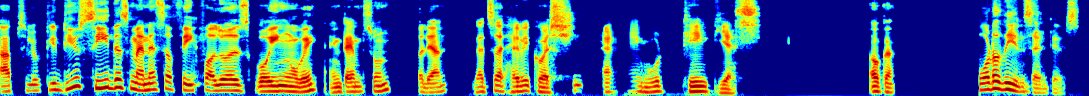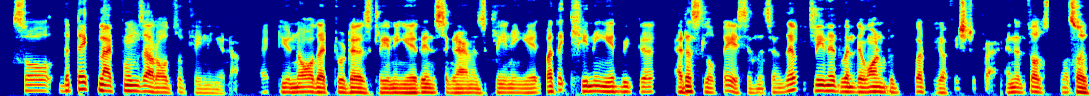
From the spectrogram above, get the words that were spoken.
Absolutely. Do you see this menace of fake followers going away anytime soon, Kalyan? That's a heavy question. And I would think yes. Okay. What are the incentives? So the tech platforms are also cleaning it up, right? You know that Twitter is cleaning it, Instagram is cleaning it, but they're cleaning it because at a slow pace in the sense they'll clean it when they want to got bigger fish to fry. And it's also, also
